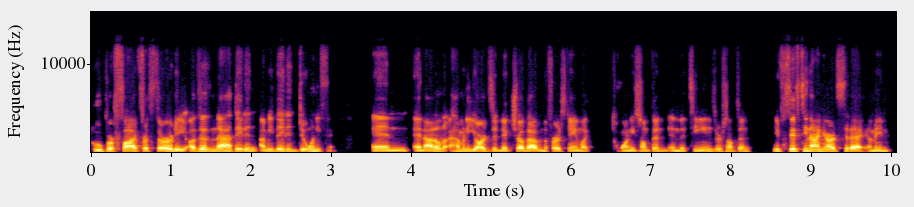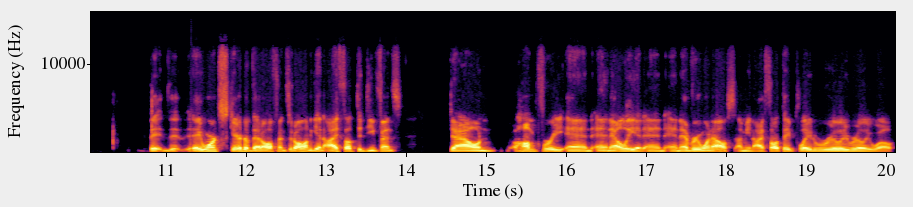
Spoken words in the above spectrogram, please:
Hooper five for 30. Other than that, they didn't, I mean, they didn't do anything. And and I don't know how many yards did Nick Chubb have in the first game, like 20 something in the teens or something. He had 59 yards today. I mean, they, they, they weren't scared of that offense at all. And again, I thought the defense down Humphrey and and Elliott and and everyone else. I mean, I thought they played really really well.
